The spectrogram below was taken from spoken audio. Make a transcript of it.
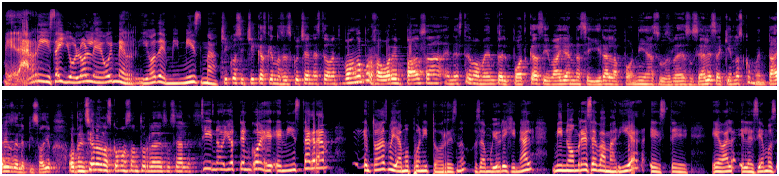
me da risa y yo lo leo y me río de mí misma. Chicos y chicas que nos escuchan en este momento, pongan por favor en pausa en este momento el podcast y vayan a seguir a la Pony a sus redes sociales aquí en los comentarios del episodio o menciónanos cómo son tus redes sociales. Sí, no, yo tengo eh, en Instagram, en todas me llamo Pony Torres, ¿no? O sea, muy original. Mi nombre es Eva María, este, Eva, le decíamos,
